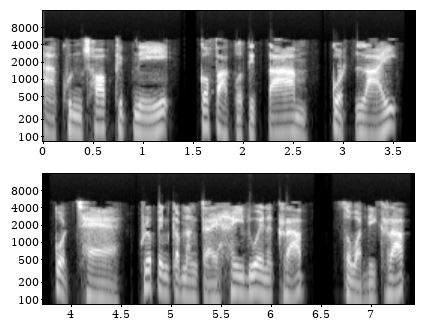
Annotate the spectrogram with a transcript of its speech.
หากคุณชอบคลิปนี้ ก็ฝากกดติดตาม กดไลค์ กดแชร์ เพื่อเป็นกำลังใจให้ด้วยนะครับ สวัสดีครับ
